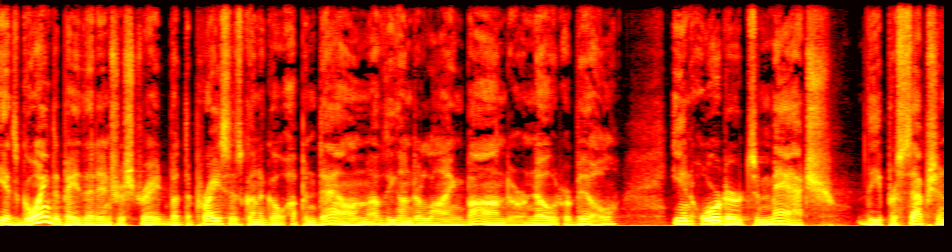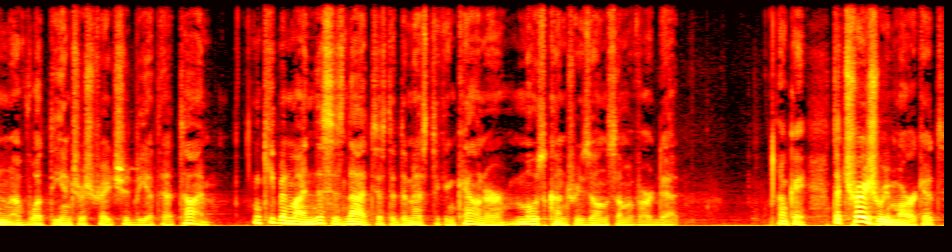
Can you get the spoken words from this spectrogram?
it's going to pay that interest rate, but the price is going to go up and down of the underlying bond or note or bill in order to match the perception of what the interest rate should be at that time. And keep in mind, this is not just a domestic encounter. Most countries own some of our debt. Okay, the treasury market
